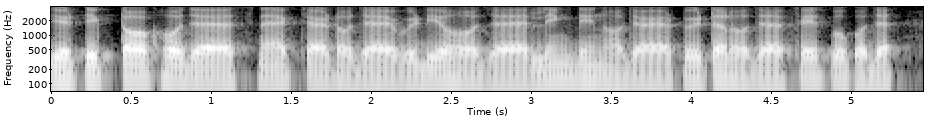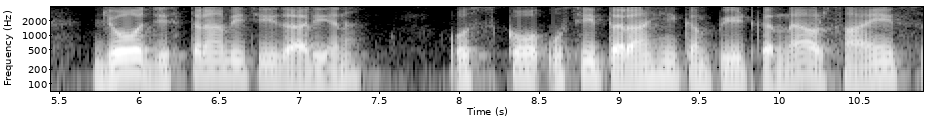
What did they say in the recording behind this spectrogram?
ये टिकटॉक हो जाए, स्नैपचैट हो जाए, वीडियो हो जाए लिंकड हो जाए, ट्विटर हो जाए, फेसबुक हो जाए, जो जिस तरह भी चीज़ आ रही है ना, उसको उसी तरह ही कम्पीट करना है, और साइंस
